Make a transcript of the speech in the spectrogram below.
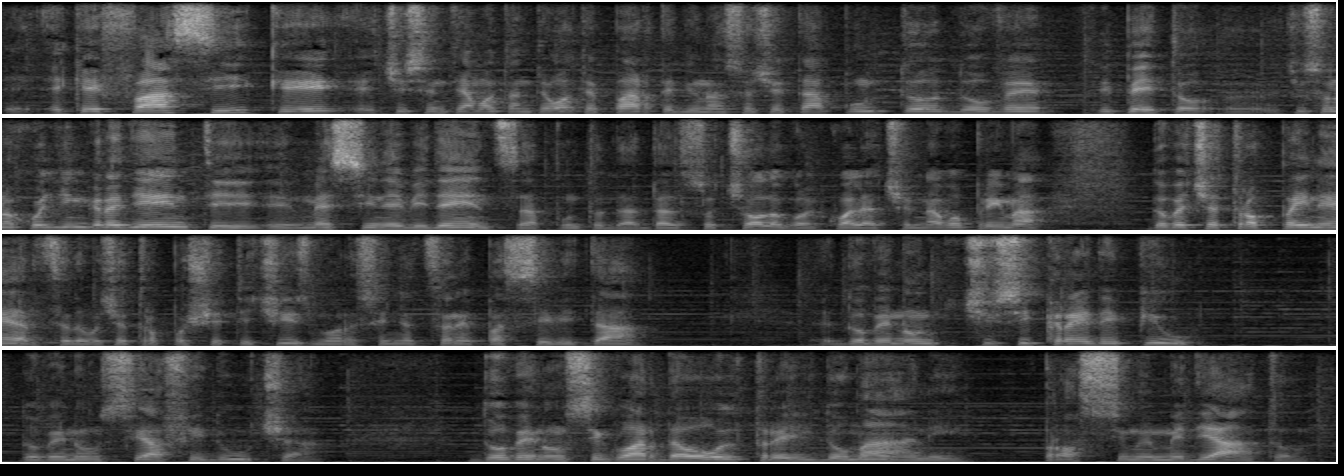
e che fa sì che ci sentiamo tante volte parte di una società appunto dove, ripeto, eh, ci sono quegli ingredienti eh, messi in evidenza appunto da, dal sociologo al quale accennavo prima, dove c'è troppa inerzia, dove c'è troppo scetticismo, rassegnazione, passività, eh, dove non ci si crede più, dove non si ha fiducia, dove non si guarda oltre il domani, prossimo, immediato,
